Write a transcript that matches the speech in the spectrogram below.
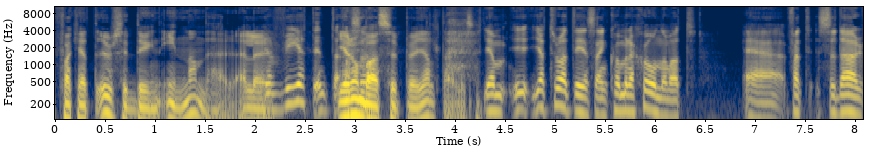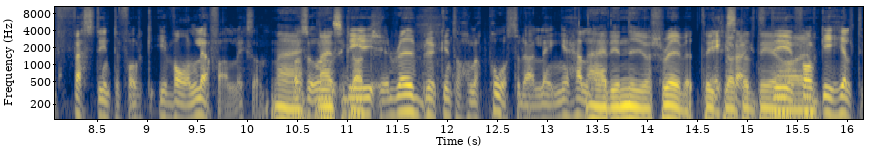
fuckat ur sitt dygn innan det här eller? Jag vet inte är alltså, de bara superhjältar liksom? jag, jag tror att det är en kombination av att eh, För att sådär festar ju inte folk i vanliga fall liksom. Nej, alltså, nej såklart. är, Rave brukar inte hålla på sådär länge heller. Nej det är nyårsravet, det är Exakt, klart att det, det är, har folk är helt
